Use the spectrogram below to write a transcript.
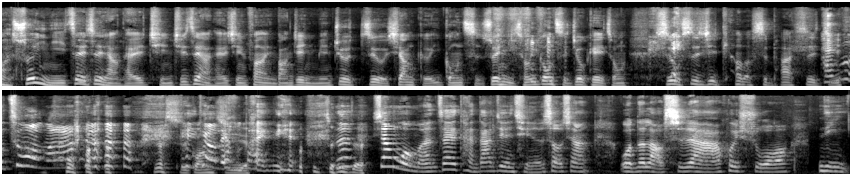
哇，所以你在这两台琴，嗯、其实这两台琴放在你房间里面，就只有相隔一公尺，所以你从一公尺就可以从十五世纪跳到十八世纪，还不错吗？那时光两百年，真的。像我们在弹大键琴的时候，像我的老师啊，会说，你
